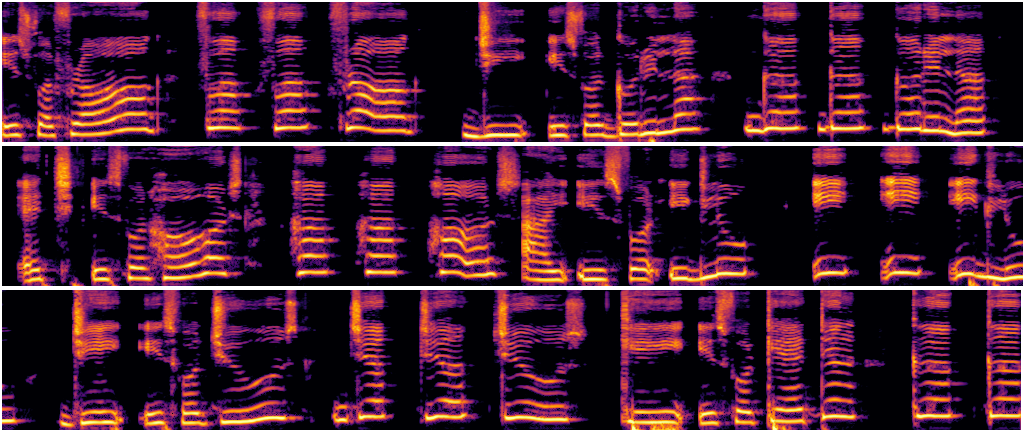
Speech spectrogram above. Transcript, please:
is for frog, f f frog. G is for gorilla, g g gorilla. H is for horse, h h horse. I is for igloo, e e igloo. J is for juice, j j juice. K is for kettle, k k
